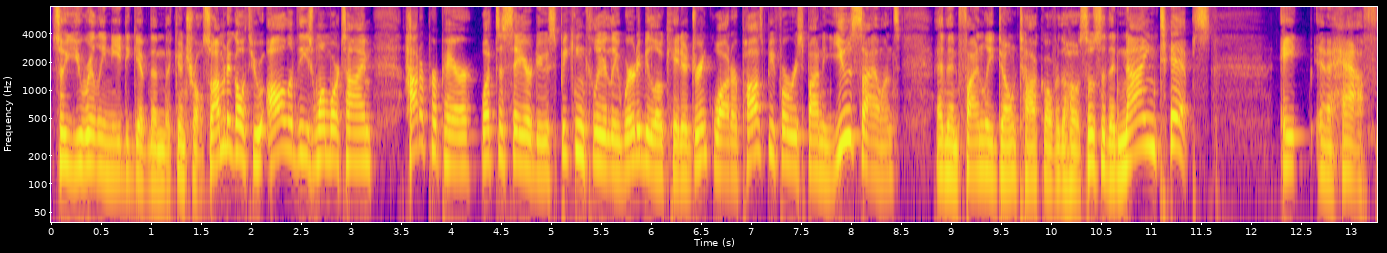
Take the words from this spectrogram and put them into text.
So you really need to give them the control. So I'm going to go through all of these one more time how to prepare, what to say or do, speaking clearly, where to be located, drink water, pause before responding, use silence, and then finally don't talk over the host. Those are the nine tips, eight and a half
